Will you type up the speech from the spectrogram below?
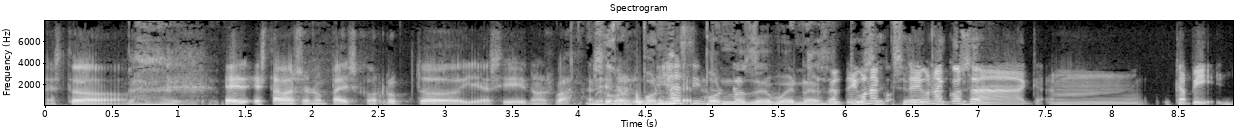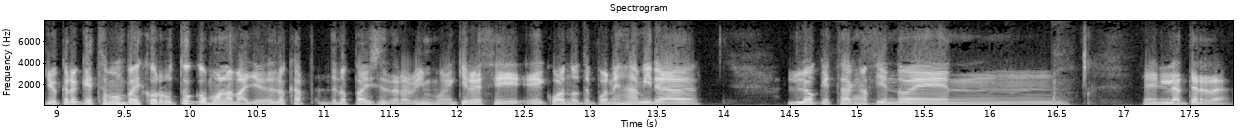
esto eh, estamos en un país corrupto y así nos va. Así Mejor nos pon- ponnos de buenas. Pero a te digo una, te digo cosa, mm, Capi. Yo creo que estamos en un país corrupto como la mayoría de los, de los países de ahora mismo. ¿eh? Quiero decir, eh, cuando te pones a mirar lo que están haciendo en, en Inglaterra,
